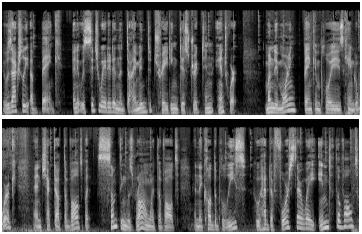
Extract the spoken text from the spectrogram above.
It was actually a bank, and it was situated in the diamond trading district in Antwerp. Monday morning, bank employees came to work and checked out the vault, but something was wrong with the vault, and they called the police, who had to force their way into the vault,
